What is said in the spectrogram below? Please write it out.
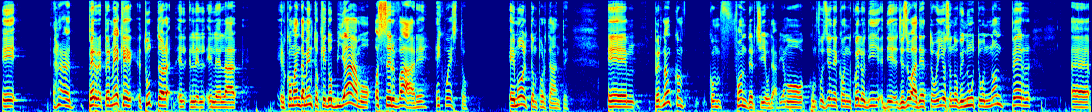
E per, per me che tutto il, il, il, il comandamento che dobbiamo osservare è questo, è molto importante. E ehm, per non confonderci, abbiamo confusione con quello di, di, Gesù ha detto io sono venuto non per eh,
